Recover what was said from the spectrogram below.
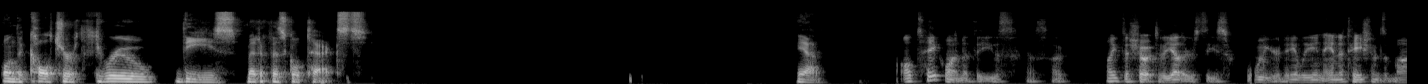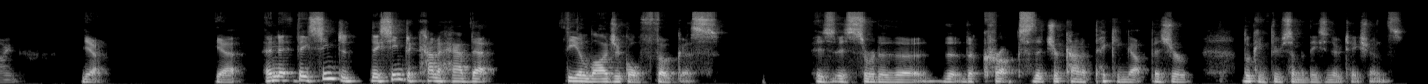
on the culture through these metaphysical texts. Yeah, I'll take one of these. I'd like to show it to the others. These weird alien annotations of mine. Yeah, yeah, and they seem to they seem to kind of have that theological focus. Is is sort of the the the crux that you're kind of picking up as you're looking through some of these notations.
